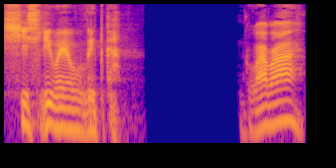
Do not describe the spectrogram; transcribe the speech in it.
счастливая улыбка. Глава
